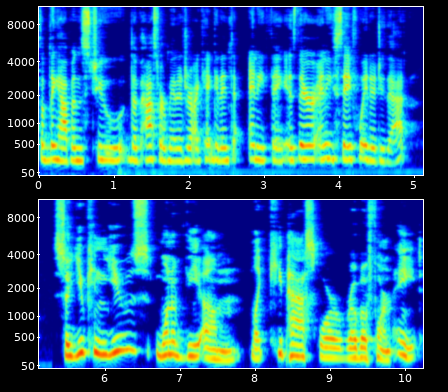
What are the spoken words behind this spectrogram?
something happens to the password manager? I can't get into anything. Is there any safe way to do that? So you can use one of the um like KeePass or RoboForm 8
